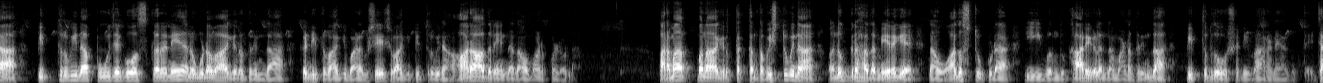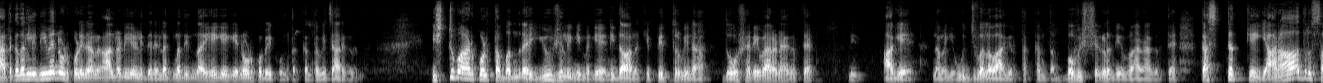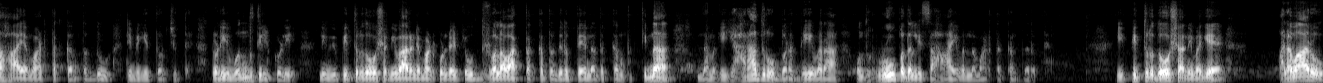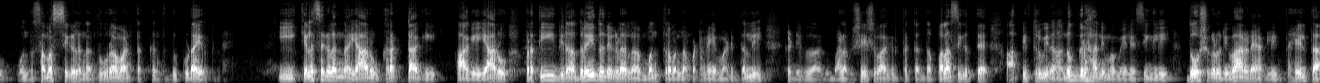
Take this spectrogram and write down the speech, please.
ಪಿತೃವಿನ ಪೂಜೆಗೋಸ್ಕರನೇ ಅನುಗುಣವಾಗಿರೋದ್ರಿಂದ ಖಂಡಿತವಾಗಿ ಭಾಳ ವಿಶೇಷವಾಗಿ ಪಿತೃವಿನ ಆರಾಧನೆಯನ್ನು ನಾವು ಮಾಡಿಕೊಳ್ಳೋಣ. ಪರಮಾತ್ಮನಾಗಿರ್ತಕ್ಕಂಥ ವಿಷ್ಣುವಿನ ಅನುಗ್ರಹದ ಮೇರೆಗೆ ನಾವು ಆದಷ್ಟು ಕೂಡ ಈ ಒಂದು ಕಾರ್ಯಗಳನ್ನು ಮಾಡೋದ್ರಿಂದ ಪಿತೃದೋಷ ನಿವಾರಣೆ ಆಗುತ್ತೆ. ಜಾತಕದಲ್ಲಿ ನೀವೇ ನೋಡ್ಕೊಳ್ಳಿ, ನಾನು ಆಲ್ರೆಡಿ ಹೇಳಿದ್ದೇನೆ, ಲಗ್ನದಿಂದ ಹೇಗೆ ಹೇಗೆ ನೋಡ್ಕೋಬೇಕು ಅಂತಕ್ಕಂಥ ವಿಚಾರಗಳನ್ನು. ಇಷ್ಟು ಮಾಡ್ಕೊಳ್ತಾ ಬಂದರೆ ಯೂಶಲಿ ನಿಮಗೆ ನಿಧಾನಕ್ಕೆ ಪಿತೃವಿನ ದೋಷ ನಿವಾರಣೆ ಆಗುತ್ತೆ. ಹಾಗೆ ನಮಗೆ ಉಜ್ವಲವಾಗಿರ್ತಕ್ಕಂಥ ಭವಿಷ್ಯಗಳ ನಿವಾರಣೆ ಆಗುತ್ತೆ. ಕಷ್ಟಕ್ಕೆ ಯಾರಾದರೂ ಸಹಾಯ ಮಾಡ್ತಕ್ಕಂಥದ್ದು ನಿಮಗೆ ತೋರ್ಚುತ್ತೆ ನೋಡಿ, ಒಂದು ತಿಳ್ಕೊಳ್ಳಿ. ನಿಮಗೆ ಪಿತೃದೋಷ ನಿವಾರಣೆ ಮಾಡಿಕೊಂಡಕ್ಕೆ ಉಜ್ವಲವಾಗ್ತಕ್ಕಂಥದ್ದಿರುತ್ತೆ ಅನ್ನೋದಕ್ಕಂಥಕ್ಕಿನ್ನ ನಮಗೆ ಯಾರಾದರೂ ಒಬ್ಬರ ದೇವರ ಒಂದು ರೂಪದಲ್ಲಿ ಸಹಾಯವನ್ನು ಮಾಡ್ತಕ್ಕಂಥದ್ದಿರುತ್ತೆ ಈ ಪಿತೃದೋಷ ನಿಮಗೆ ಹಲವಾರು ಒಂದು ಸಮಸ್ಯೆಗಳನ್ನು ದೂರ ಮಾಡ್ತಕ್ಕಂಥದ್ದು ಕೂಡ ಇರ್ತದೆ. ಈ ಕೆಲಸಗಳನ್ನು ಯಾರು ಕರೆಕ್ಟಾಗಿ ಹಾಗೆ ಯಾರು ಪ್ರತಿದಿನ ಹದಿನೈದು ದಿನಗಳ ಮಂತ್ರವನ್ನು ಪಠನೆ ಮಾಡಿದ್ದಲ್ಲಿ ಖಂಡಿತವಾಗಿ ಭಾಳ ವಿಶೇಷವಾಗಿರ್ತಕ್ಕಂಥ ಫಲ ಸಿಗುತ್ತೆ. ಆ ಪಿತೃವಿನ ಅನುಗ್ರಹ ನಿಮ್ಮ ಮೇಲೆ ಸಿಗಲಿ, ದೋಷಗಳು ನಿವಾರಣೆ ಆಗಲಿ ಅಂತ ಹೇಳ್ತಾ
